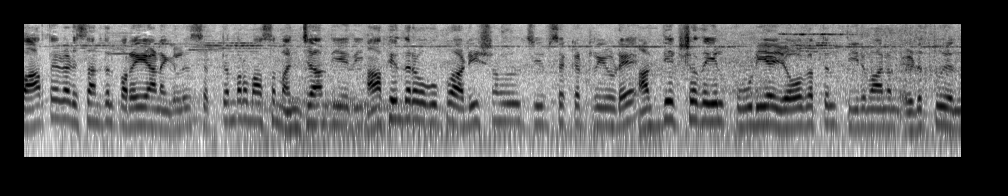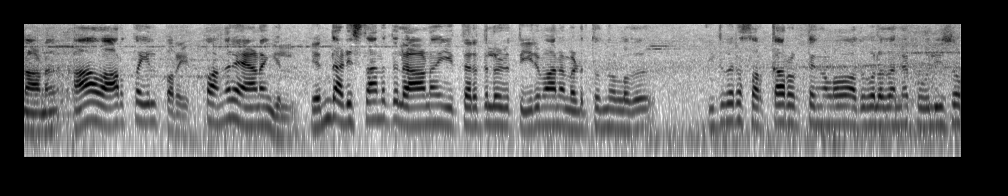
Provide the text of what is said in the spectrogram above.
വാർത്തയുടെ അടിസ്ഥാനത്തിൽ പറയുകയാണെങ്കിൽ സെപ്റ്റംബർ മാസം അഞ്ചാം തീയതി ആഭ്യന്തര വകുപ്പ് അഡീഷണൽ ചീഫ് സെക്രട്ടറിയുടെ അധ്യക്ഷതയിൽ കൂടിയ യോഗത്തിൽ തീരുമാനം എടുത്തു എന്നാണ് ആ വാർത്തയിൽ പറയും അപ്പൊ അങ്ങനെയാണെങ്കിൽ എന്ത് അടിസ്ഥാനത്തിലാണ് ഇത്തരത്തിലൊരു തീരുമാനം എടുത്തെന്നുള്ളത്? ഇതുവരെ സർക്കാർ വ്യക്തങ്ങളോ അതുപോലെ തന്നെ പോലീസോ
